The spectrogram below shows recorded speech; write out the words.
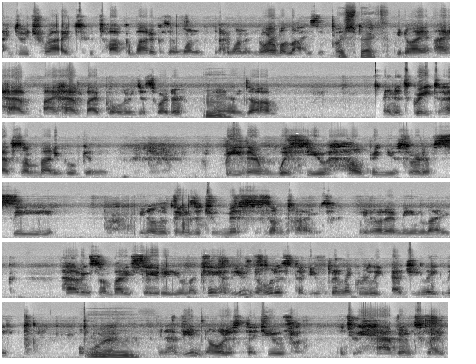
I do try to talk about it because I want to, I want to normalize it. But Respect. you know, I, I have, I have bipolar disorder, Mm. and um, and it's great to have somebody who can be there with you, helping you sort of see, you know, the things that you miss sometimes. You know what I mean? Like having somebody say to you, like, "Hey, have you noticed that you've been like really edgy lately?" Or Mm. you know, have you noticed that you've that you haven't like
